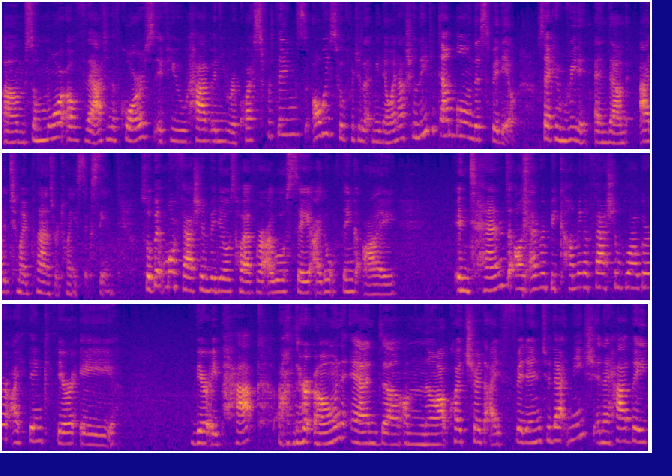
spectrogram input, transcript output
Um, so more of that, and of course, if you have any requests for things, always feel free to let me know, and actually leave it down below in this video so I can read it and um, add it to my plans for 2016. So a bit more fashion videos, however, I will say I don't think I intend on ever becoming a fashion blogger. I think they're a they're a pack on their own and um, I'm not quite sure that I fit into that niche and I have a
